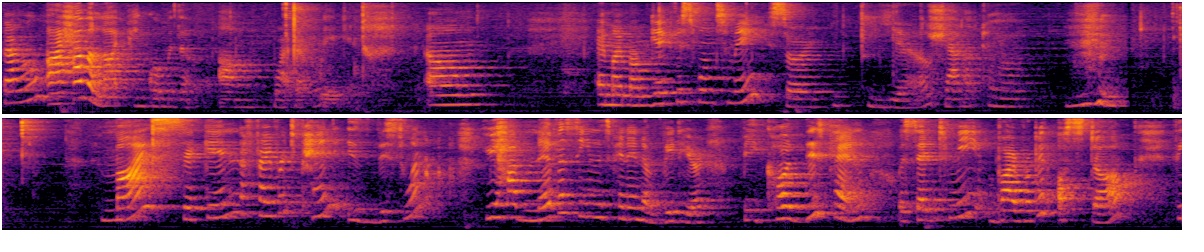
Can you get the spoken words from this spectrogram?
barrel. I have a light pink one with a um white barrel. Um, and my mum gave this one to me, so yeah. Shout out to mom. My second favorite pen is this one. You have never seen this pen in a video because this pen was sent to me by Robert Oster. The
